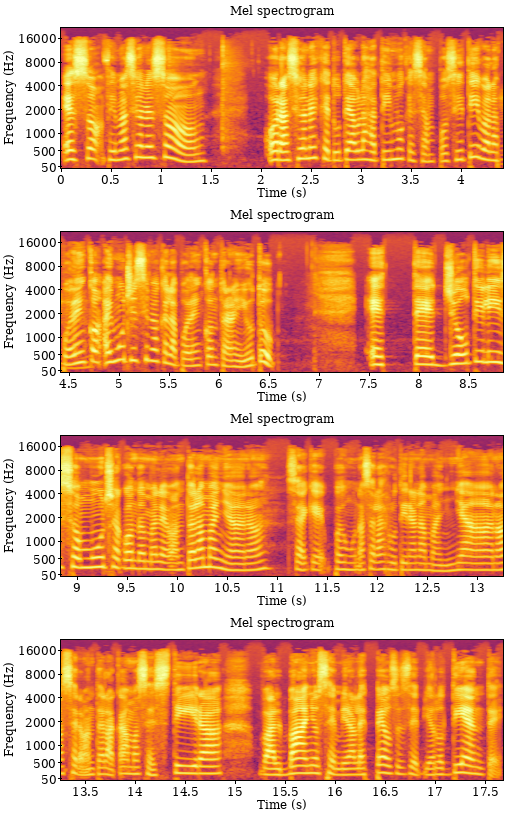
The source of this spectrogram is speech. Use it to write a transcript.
eso, afirmaciones son oraciones que tú te hablas a ti mismo que sean positivas. Las pueden, hay muchísimas que las pueden encontrar en YouTube. Este, yo utilizo mucho cuando me levanto en la mañana, o sea que pues uno hace la rutina en la mañana, se levanta de la cama, se estira, va al baño, se mira al espejo, se cepilla los dientes.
